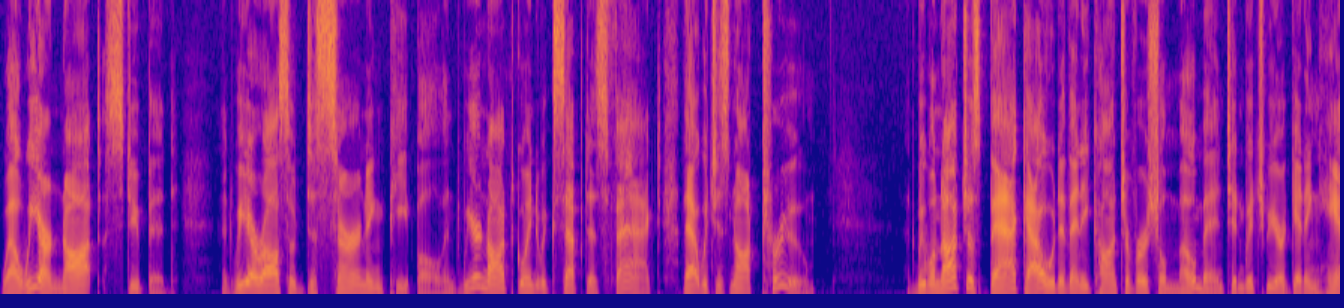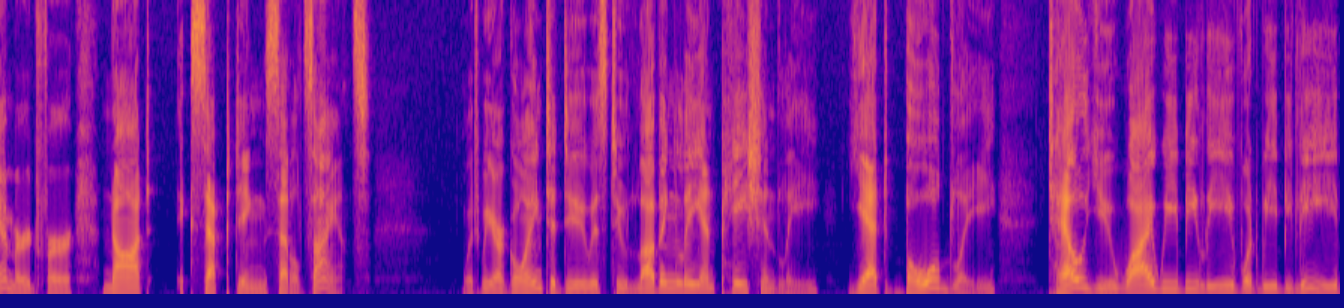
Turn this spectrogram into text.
Well, we are not stupid. And we are also discerning people, and we are not going to accept as fact that which is not true. And we will not just back out of any controversial moment in which we are getting hammered for not accepting settled science. What we are going to do is to lovingly and patiently, yet boldly, tell you why we believe what we believe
